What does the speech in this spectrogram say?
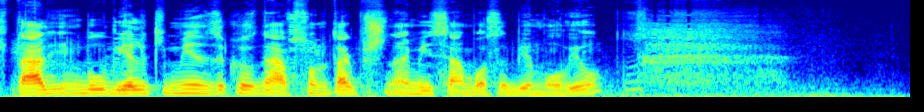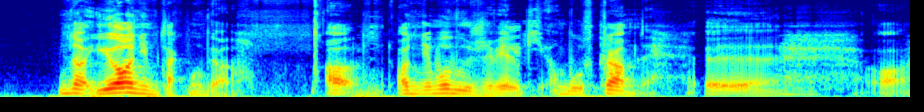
Stalin był wielkim językoznawcą, tak przynajmniej sam o sobie mówił. No i o nim tak mówiono. O, on nie mówił, że wielki, on był skromny. E, o,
